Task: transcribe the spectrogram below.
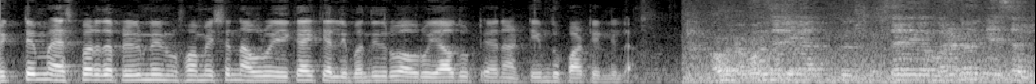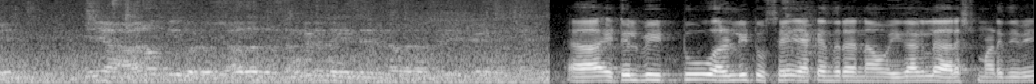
Victim as per the preliminary information ಅವರು ಏಕಾಏಕಿ ಅಲ್ಲಿ ಬಂದಿದ್ದರು ಅವರು ಯಾವುದು ಟೀಮ್ದು ಪಾರ್ಟ್ ಇರಲಿಲ್ಲ. ಸರ್, ಈಗ ಸರ್ ಮರ್ಡರ್ ಕೇಸಲ್ಲಿ ಈ ಆರೋಪಿಗಳು ಯಾವುದಾದ್ರೂ ಸಂಘಟನೆಗೆ ಸೇರಿದವರು ಅಂತ ಹೇಳಿ ಕೇಳಿ ಬರ್ತಾ ಇದೆ. It will be too early to say ಯಾಕೆಂದರೆ ನಾವು ಈಗಾಗಲೇ ಅರೆಸ್ಟ್ ಮಾಡಿದ್ದೀವಿ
